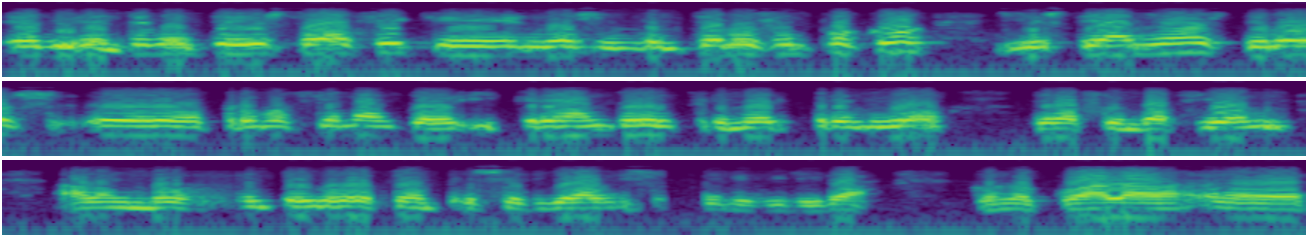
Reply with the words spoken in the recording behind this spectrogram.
Evidentemente esto hace que nos inventemos un poco y este año estemos eh, promocionando y creando el primer premio de la Fundación a la innovación tecnológica empresarial y sostenibilidad, con lo cual eh,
